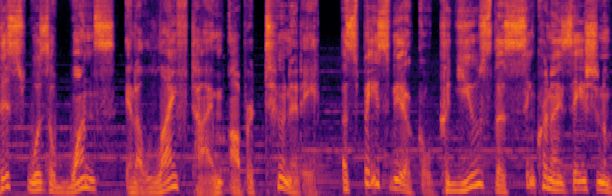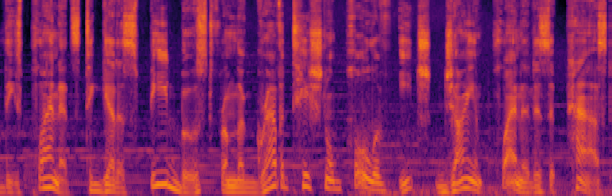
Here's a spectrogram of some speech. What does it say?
this was a once-in-a-lifetime opportunity. A space vehicle could use the synchronization of these planets to get a speed boost from the gravitational pull of each giant planet as it passed,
